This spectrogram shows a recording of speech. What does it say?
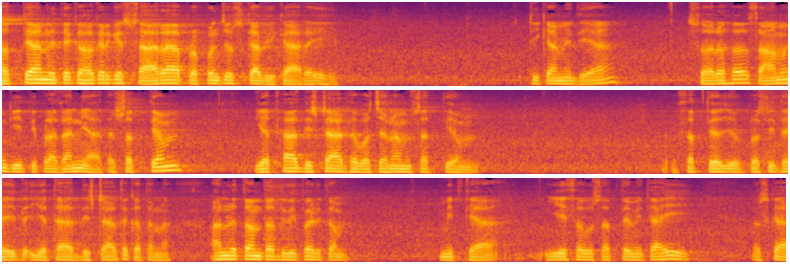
सत्यानृत्य कह करके सारा प्रपंच उसका विकार है। टीका में दिया, स्वर साम गीति प्राधान्यात सत्यम यथा दिष्टार्थ वचनम सत्यम सत्य जो प्रसिद्ध है, यथा दिष्टार्थ कथन अनृतम तद विपरीतम मिथ्या, ये सब सत्य मिथ्या ही, उसका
